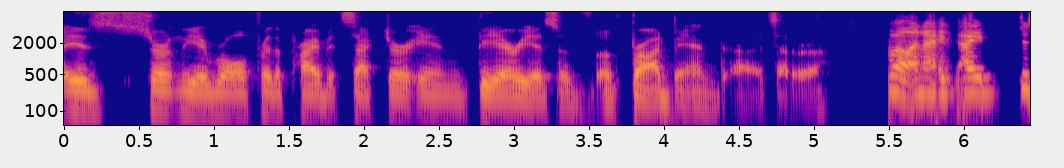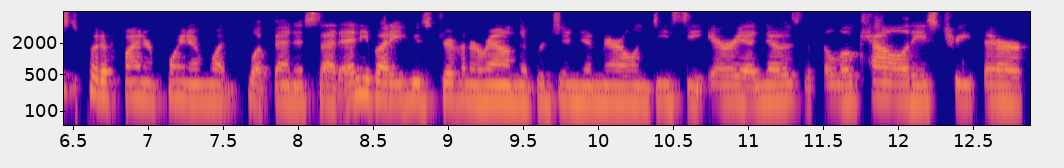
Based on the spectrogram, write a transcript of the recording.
is certainly a role for the private sector in the areas of, of broadband uh, et cetera well and I, I just to put a finer point on what, what ben has said anybody who's driven around the virginia maryland dc area knows that the localities treat their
